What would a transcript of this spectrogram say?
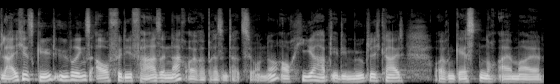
Gleiches gilt übrigens auch für die Phase nach eurer Präsentation. Ne? Auch hier habt ihr die Möglichkeit, euren Gästen noch einmal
